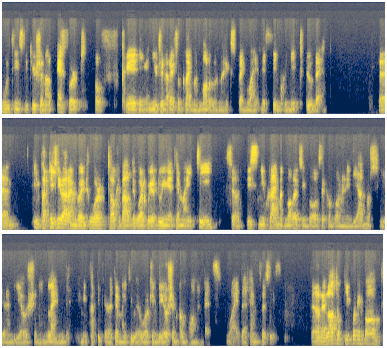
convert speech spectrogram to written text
multi-institutional effort of creating a new generation climate model. And I explain why I think we need to do that. Um, in particular, I'm going to work, talk about the work we are doing at MIT. So this new climate models involves the component in the atmosphere and the ocean and land. And in particular at MIT, we are working the ocean component. That's why that emphasis. There are a lot of people involved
